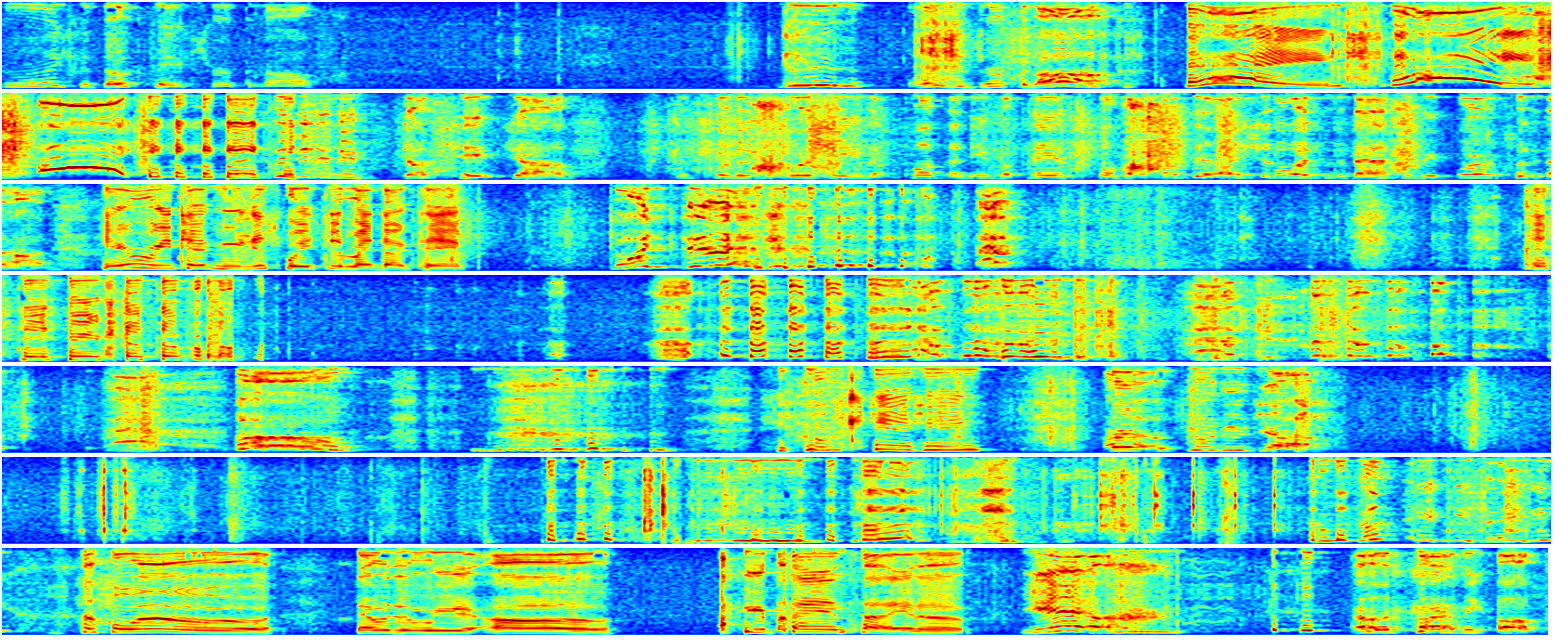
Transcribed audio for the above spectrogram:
I think the duct tape's ripping off. I think it's ripping off. Hey! Hey! Hey! We need a new duct tape job. This one isn't working. Plus, I need my pants pulled up. I, should- have went to the bathroom before I put it on. Here, retard, you just wasted my duct tape. No, I didn't! You're gonna fall. oh! You okay? Alright, let's go do a job. Come duct me, baby. Whoa! That was a weird. Oh. Are your pants high enough? Yeah! I was finally up.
